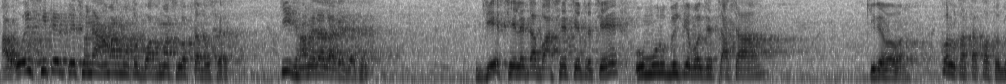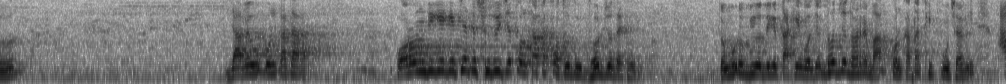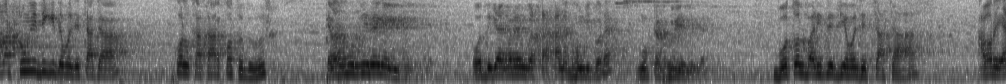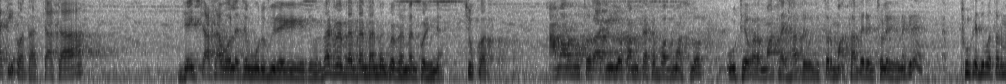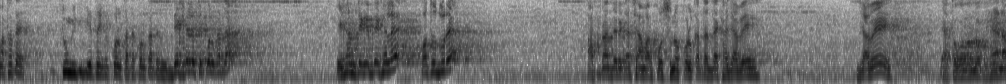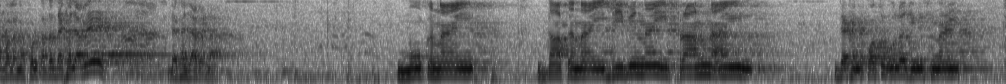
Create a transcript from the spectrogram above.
আর ওই সিটের পেছনে আমার মতো বদমাস লোকটা বসে আছে। কি ঝামেলা লাগে দেখেন। যে ছেলেটা বাসে চেপেছে, ও মুরব্বিকে বলছে, চাচা, কিরে বাবা, কলকাতা কত দূর? যাবে ও কলকাতা? করণ দিকে গেছে তো শুধুই যে কলকাতা কত দূর, ধৈর্য দেখেন। তো মুরব্বীর দিকে তাকিয়ে বলছে ধৈর্য ধরে বা কলকাতা ঠিক পৌঁছাবি আবার টুঙ্গি দিঘিতে বলছে চাচা কলকাতার কত দূর এবার মুরগি রেগে গেছে ওর দিকে একবার এমন তাকালে ভঙ্গি করে মুখটা ঘুরিয়ে নিলে বোতল বাড়িতে যেয়ে বলছে চাচা আবার একই কথা চাচা যেই চাচা বলেছে মুরব্বী রেগে গেছে বলে bat bat ban ban ban ban ban ban করিস না চুপ কর আমার মতো রাগী লোক, আমি তো একটা বদমাস লোক, উঠে ওর মাথায় হাত দিয়ে বলছি, তোর মাথা বেরেন চলে গেছে নাকি রে? ঠুকে দিব তোর মাথাতে? টুঙ্গি দিকে থেকে কলকাতা কলকাতা দেখেলে তো কলকাতা। এখান থেকে দেখেলে কত দূরে? আপনাদের কাছে আমার প্রশ্ন, কলকাতা দেখা যাবে? যাবে? এতগুলো লোক হ্যাঁ না বলে না, কলকাতা দেখা যাবে? দেখা যাবে না। মুখ নাই দাঁত নাই, জীব নাই, প্রাণ নাই। দেখেন কতগুলো জিনিস নাই।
